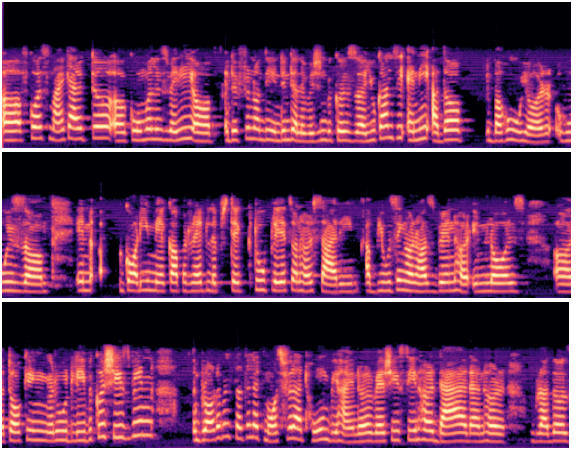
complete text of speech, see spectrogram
Uh, of course, my character, uh, Komal, is very uh, different on the Indian television because uh, you can't see any other Bahu here who is um in gaudy makeup, red lipstick, two plates on her sari, abusing her husband, her in laws, uh, talking rudely because she's been brought up in such an atmosphere at home behind her where she's seen her dad and her brothers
